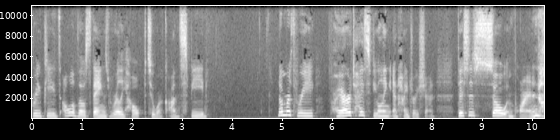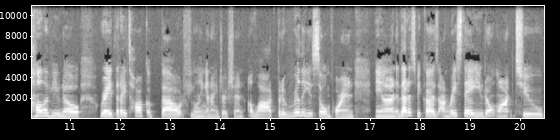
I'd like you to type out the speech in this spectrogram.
repeats, all of those things really help to work on speed. Number three, prioritize fueling and hydration. This is so important. All of you know right? That I talk about fueling and hydration a lot, but it really is so important. And that is because on race day, you don't want to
